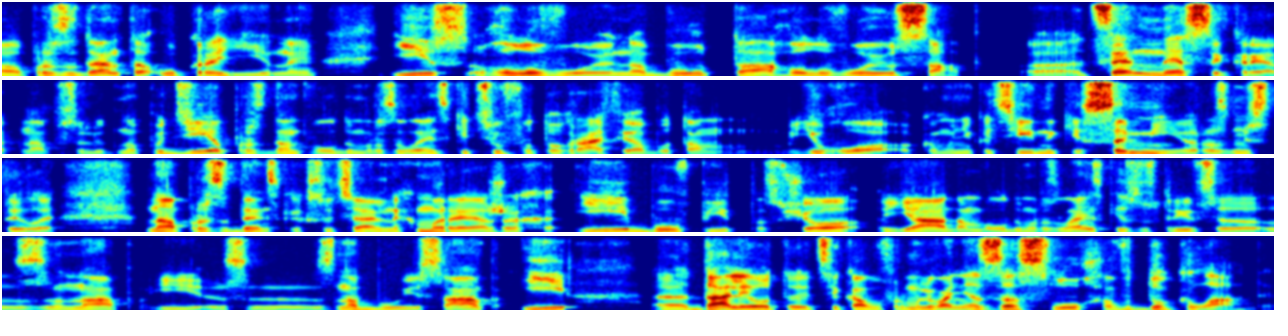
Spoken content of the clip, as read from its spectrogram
е, президента України із головою НАБУ та головою САП. Е, Це не секретна абсолютно подія. Президент Володимир Зеленський цю фотографію або там його комунікаційники самі розмістили на президентських соціальних мережах, і був підпис, що я там Володимир Зеленський зустрівся з НАП і з, з НАБУ і САП і. Е, Далі, от цікаве формулювання: заслухав доклади.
